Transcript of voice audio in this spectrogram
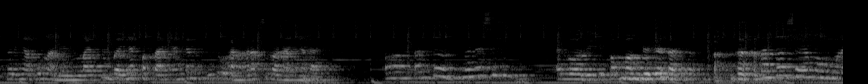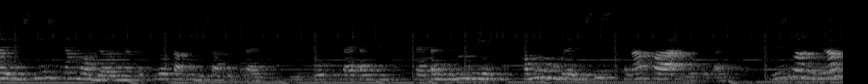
Sering aku ngadain live tuh banyak pertanyaan kan itu anak-anak suka nanya kan. "Eh, tante gimana sih? Eh kalau di TikTok manggilnya tante. Tante saya mau mulai bisnis modalnya kecil tapi bisa sukses. Terus saya tanya, saya tanya dulu nih, kamu mau mulai bisnis kenapa? Gitu kan. Dia selalu bilang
